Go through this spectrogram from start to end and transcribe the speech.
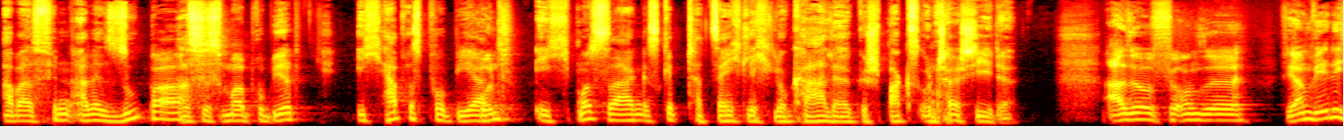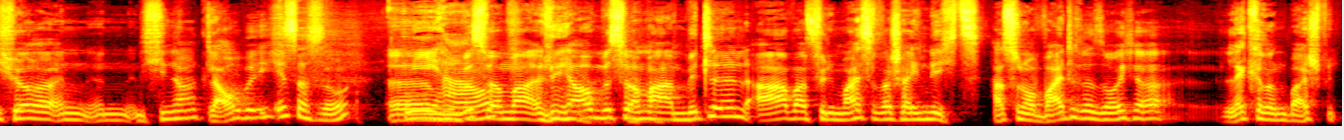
aber es finden alle super. Hast du es mal probiert? Ich habe es probiert. Und? Ich muss sagen, es gibt tatsächlich lokale Geschmacksunterschiede. Also für unsere Wir haben wenig Hörer in, in, in China, glaube ich. Ist das so? Ähm, müssen wir mal, nee, müssen wir mal ermitteln, aber für die meisten wahrscheinlich nichts. Hast du noch weitere solcher leckeren Beispiele?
